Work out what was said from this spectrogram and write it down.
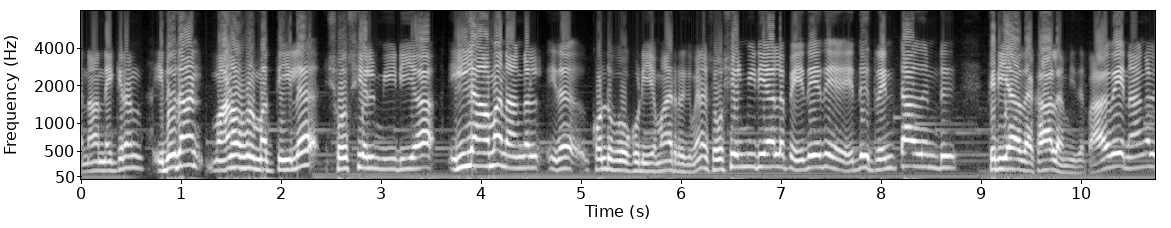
நான் நினைக்கிறேன் இதுதான் மாணவர்கள் மத்தியில் சோசியல் சோஷியல் மீடியா இல்லாமல் நாங்கள் இதை கொண்டு போகக்கூடிய மாதிரி இருக்கும் ஏன்னா சோஷியல் மீடியாவில் இப்போ எது எது எது ட்ரெண்ட் ஆகுதுன்னு தெரியாத காலம் இது. ஆகவே நாங்கள்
